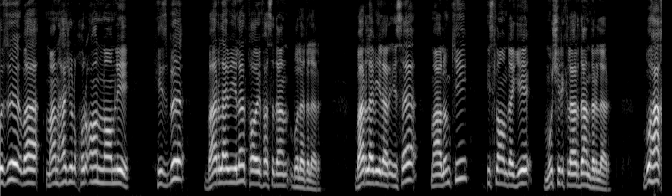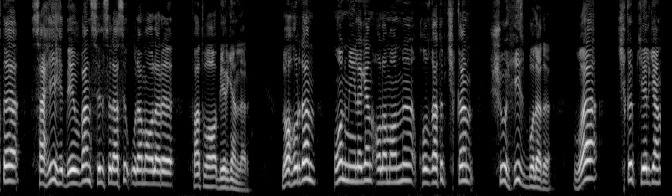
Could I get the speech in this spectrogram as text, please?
o'zi va Manhajul Qur'on nomli hizbi Barlaviylar toifasidan bo'ladilar. Barlaviylar esa ma'lumki islomdagi mushriklardandirlar. Bu haqda Sahih Devban silsilasi ulamolari fatvo berganlar. Lohurdan 10 minglagan olomonni qo'zg'atib chiqqan shu hizb bo'ladi va chiqib kelgan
